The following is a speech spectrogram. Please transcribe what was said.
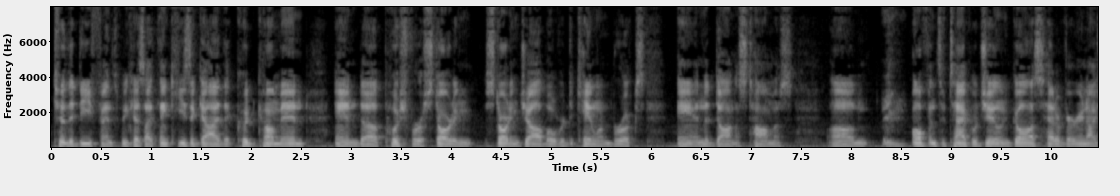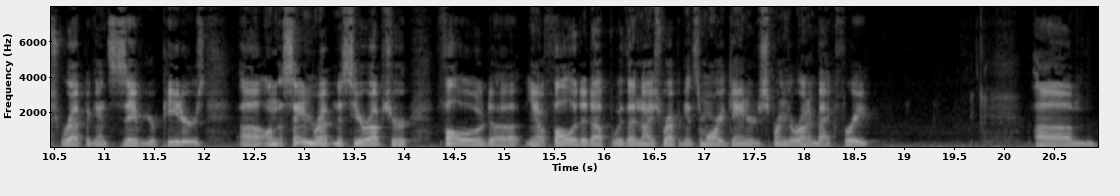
to the defense because I think he's a guy that could come in and uh, push for a starting starting job over DeCalon Brooks and Adonis Thomas. Um, offensive tackle Jalen Goss had a very nice rep against Xavier Peters. Uh, on the same rep, Naseir Upshur followed uh, you know followed it up with a nice rep against Amari Gainer to spring the running back free. Um,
